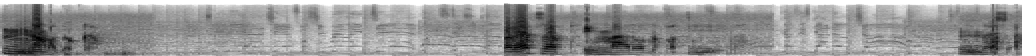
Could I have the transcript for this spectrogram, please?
Nem adok. A recept immáron a tiéd. Nesze.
